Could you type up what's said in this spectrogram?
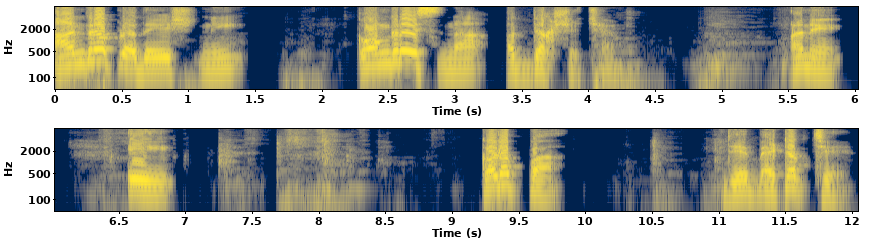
આંધ્રપ્રદેશની કોંગ્રેસના અધ્યક્ષ છે. અને એ કડપ્પા જે બેઠક છે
